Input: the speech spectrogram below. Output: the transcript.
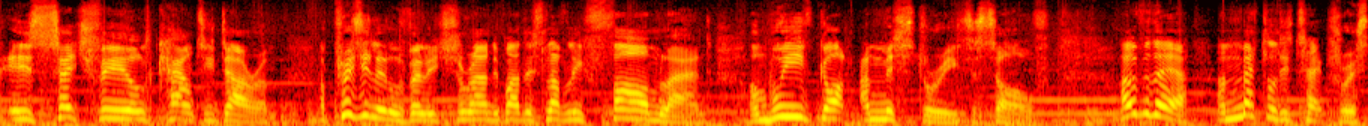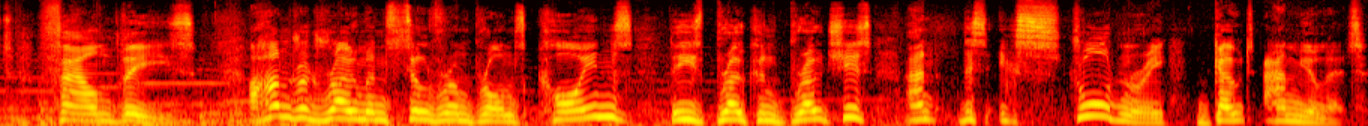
is Sedgefield, County Durham, a pretty little village surrounded by this lovely farmland, and we've got a mystery to solve. Over there, a metal detectorist found these. A hundred Roman silver and bronze coins, these broken brooches, and this extraordinary goat amulet.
